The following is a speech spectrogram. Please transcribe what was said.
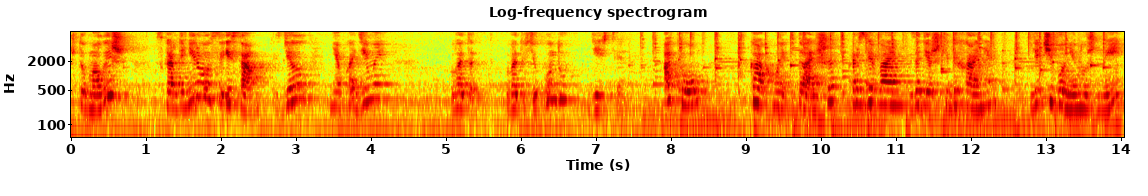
чтобы малыш скоординировался и сам сделал необходимые в, этот, в эту секунду действия. О том, как мы дальше развиваем задержки дыхания, для чего они нужны,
